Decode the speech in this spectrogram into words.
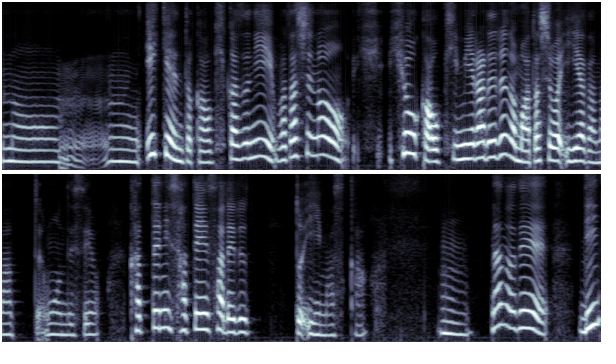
の、うん、意見とかを聞かずに私の評価を決められるのも私は嫌だなって思うんですよ。勝手に査定されると言いますか。うん、なので理に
